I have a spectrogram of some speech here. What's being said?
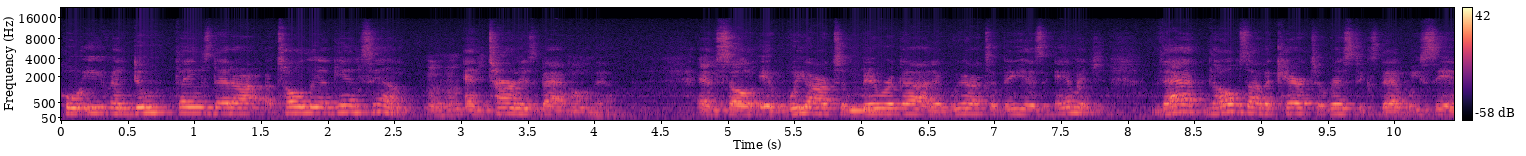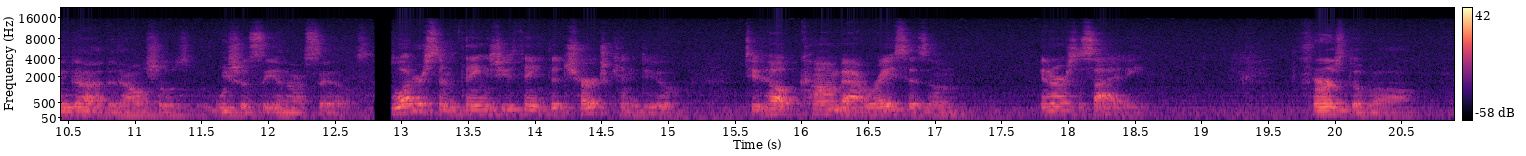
who even do things that are totally against him Mhm. and turn his back on them. And so if we are to mirror God, if we are to be his image, that those are the characteristics that we see in God that also we should see in ourselves. What are some things you think the church can do to help combat racism in our society? First of all,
